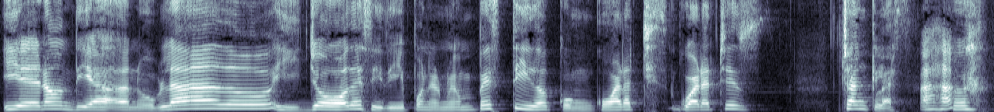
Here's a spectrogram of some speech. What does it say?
Y era un día nublado y yo decidí ponerme un vestido con guaraches, guaraches chanclas. Ajá.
